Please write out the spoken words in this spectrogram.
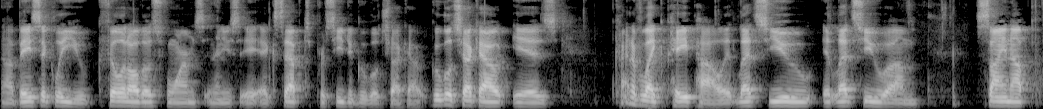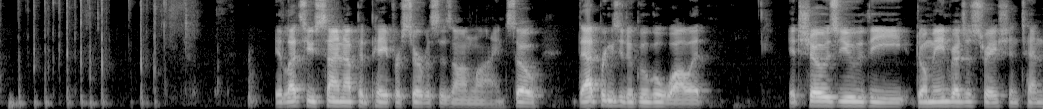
uh, basically, you fill out all those forms and then you say accept, proceed to Google Checkout. Google Checkout is kind of like PayPal. It lets you it lets you um, sign up. It lets you sign up and pay for services online. So that brings you to Google Wallet. It shows you the domain registration, $10,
